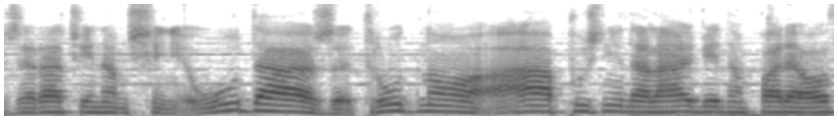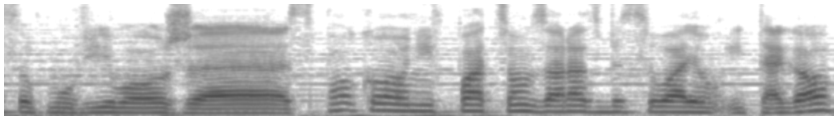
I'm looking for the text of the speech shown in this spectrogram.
że raczej nam się nie uda, że trudno, a później na live tam parę osób mówiło, że spoko, oni wpłacą, zaraz wysyłają i tego.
